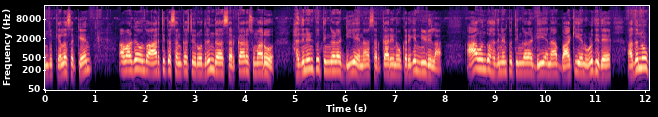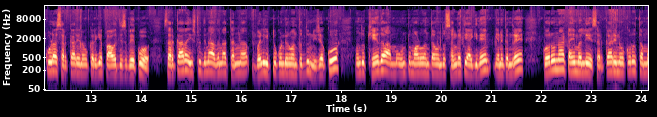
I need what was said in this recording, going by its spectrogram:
ಒಂದು ಕೆಲಸಕ್ಕೆ ಆವಾಗ ಒಂದು ಆರ್ಥಿಕ ಸಂಕಷ್ಟ ಇರೋದರಿಂದ ಸರ್ಕಾರ ಸುಮಾರು ಹದಿನೆಂಟು ತಿಂಗಳ ಡಿ ಎನ ಸರ್ಕಾರಿ ನೌಕರಿಗೆ ನೀಡಿಲ್ಲ. ಆ ಒಂದು ಹದಿನೆಂಟು ತಿಂಗಳ ಡಿ ಎನ ಬಾಕಿ ಏನು ಉಳಿದಿದೆ, ಅದನ್ನು ಕೂಡ ಸರ್ಕಾರಿ ನೌಕರಿಗೆ ಪಾವತಿಸಬೇಕು. ಸರ್ಕಾರ ಇಷ್ಟು ದಿನ ಅದನ್ನು ತನ್ನ ಬಳಿ ಇಟ್ಟುಕೊಂಡಿರುವಂಥದ್ದು ನಿಜಕ್ಕೂ ಒಂದು ಖೇದ ಉಂಟು ಮಾಡುವಂಥ ಒಂದು ಸಂಗತಿ ಆಗಿದೆ. ಏನಕ್ಕಂದರೆ ಕೊರೋನಾ ಟೈಮಲ್ಲಿ ಸರ್ಕಾರಿ ನೌಕರು ತಮ್ಮ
